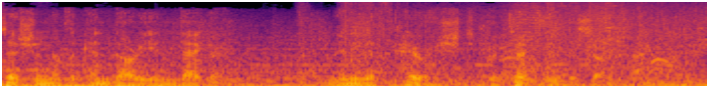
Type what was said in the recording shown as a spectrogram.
possession of the Kandarian dagger. Many have perished protecting this artifact.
